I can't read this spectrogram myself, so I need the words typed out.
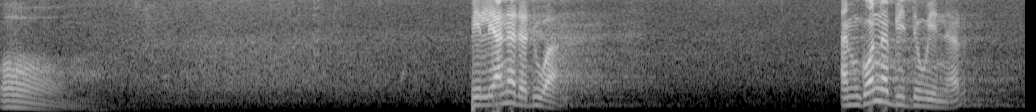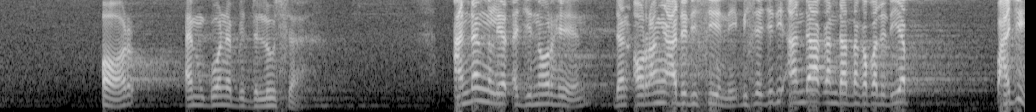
Oh. Pilihannya ada dua. I'm gonna be the winner or I'm gonna be the loser. Anda ngelihat Haji Norhin dan orang yang ada di sini, bisa jadi Anda akan datang kepada dia, Pak Haji,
